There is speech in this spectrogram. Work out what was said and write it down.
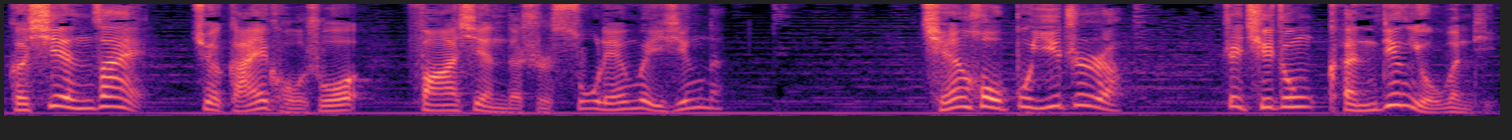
可现在却改口说发现的是苏联卫星呢？前后不一致啊，这其中肯定有问题。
